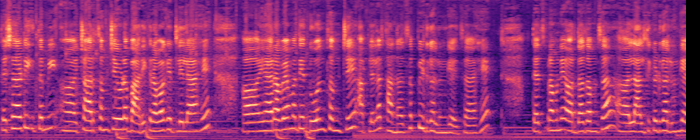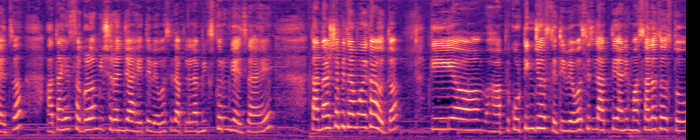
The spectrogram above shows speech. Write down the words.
त्याच्यासाठी इथं मी चार चमचे एवढा बारीक रवा घेतलेला आहे. ह्या रव्यामध्ये दोन चमचे आपल्याला तांदळाचं पीठ घालून घ्यायचं आहे. त्याचप्रमाणे अर्धा चमचा लाल तिखट घालून घ्यायचं. आता हे सगळं मिश्रण जे आहे ते व्यवस्थित आपल्याला मिक्स करून घ्यायचं आहे. तांदळाच्या पिठामुळे काय होतं की आपलं कोटिंग जे असते ते व्यवस्थित लागते आणि मसाला जो असतो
